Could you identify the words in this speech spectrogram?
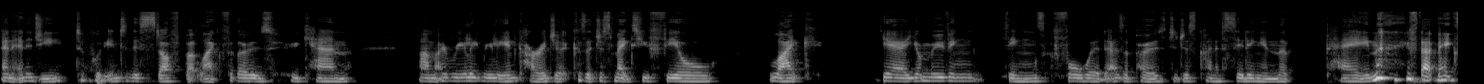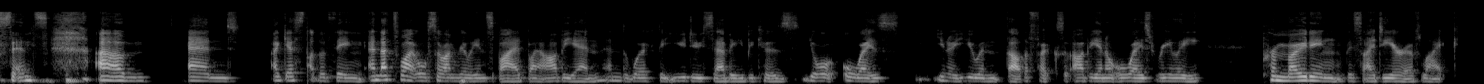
and energy to put into this stuff. But like for those who can, um, I really, really encourage it because it just makes you feel like, yeah, you're moving things forward as opposed to just kind of sitting in the pain, if that makes sense. Um, and I guess the other thing, and that's why also I'm really inspired by RBN and the work that you do, Sabby, because you're always, you know, you and the other folks at RBN are always really promoting this idea of like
